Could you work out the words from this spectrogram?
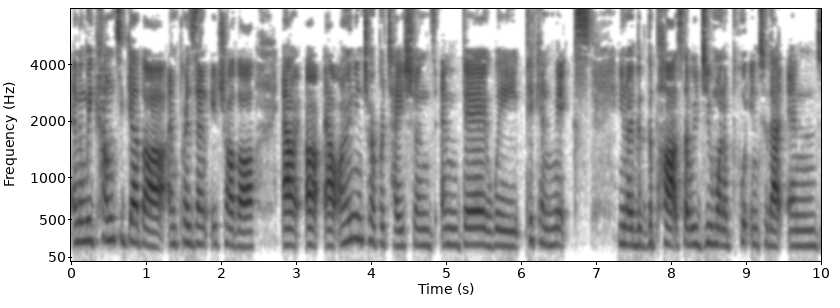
And then we come together and present each other our, our, our own interpretations. And there we pick and mix, you know, the, the parts that we do want to put into that end,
